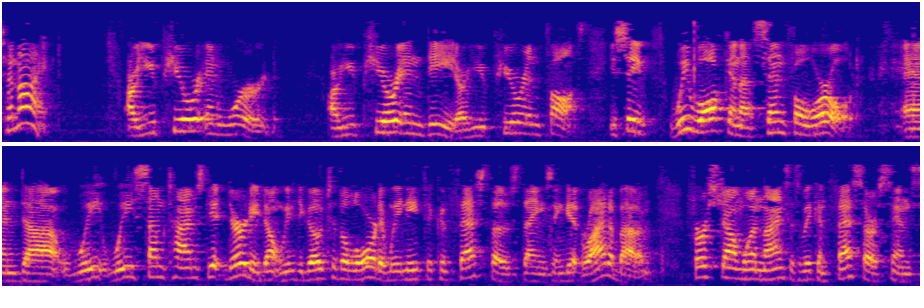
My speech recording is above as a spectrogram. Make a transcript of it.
tonight? Are you pure in word? Are you pure in deed? Are you pure in thoughts? You see, we walk in a sinful world. And uh, we we sometimes get dirty, don't we? We need to go to the Lord and we need to confess those things and get right about them. 1 John 1 9 says, We confess our sins.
